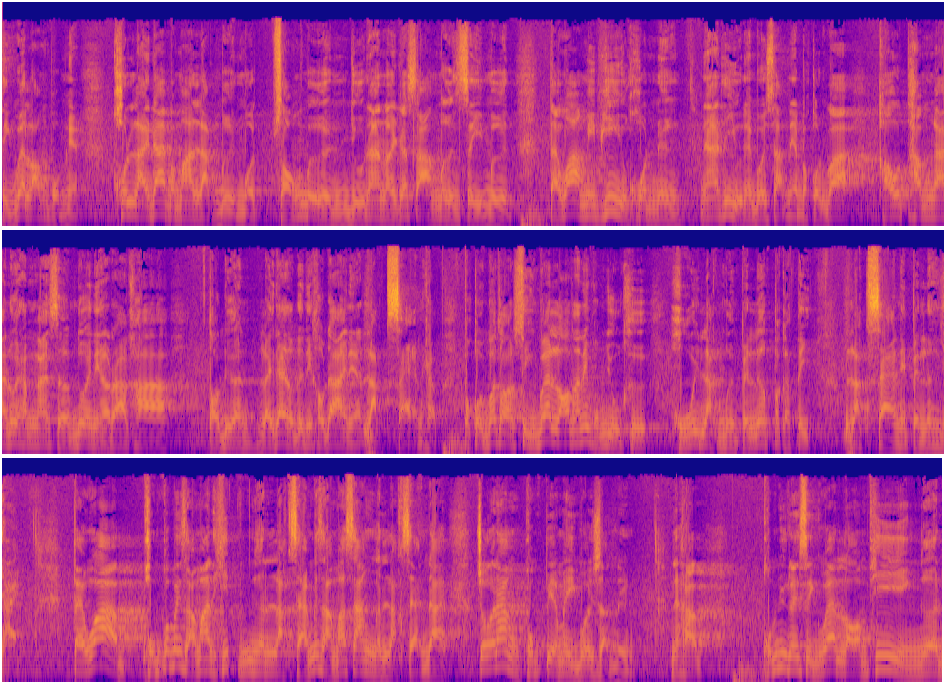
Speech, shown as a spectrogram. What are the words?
สิ่งแวดล้อมผมเนี่ยคนรายได้ประมาณหลักหมื่นหมด 20,000 อยู่นานหน่อยก็ 30,000 40,000 แต่ว่ามีพี่อยู่คนหนึ่งนะที่อยู่ในบริษัทเนี่ยปรากฏว่าเขาทำงานด้วยทำงานเสริมด้วยเนี่ยราคาต่อเดือนรายได้ต่อเดือนที่เขาได้เนี่ยหลักแสนครับปรากฏว่าตอนสิ่งแวดล้อมนั้นที่ผมอยู่คือหูยหลักหมื่นเป็นเรื่องปกติ หลักแสนเนี่ยเป็นเรื่องใหญ่ แต่ว่าผมก็ไม่สามารถคิดเงินหลักแสนไม่สามารถสร้างเงินหลักแสนได้จนกระทั่งผมเปลี่ยนมาอีกบริษัทหนึ่ง นะครับผมอยู่ในสิ่งแวดล้อมที่เงิน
